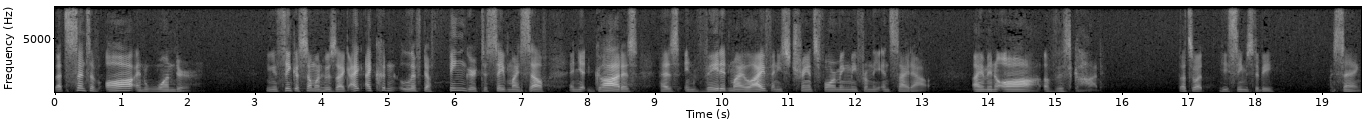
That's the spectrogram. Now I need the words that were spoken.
that sense of awe and wonder. You can think of someone who's like, I, I couldn't lift a finger to save myself, and yet God has has invaded my life and He's transforming me from the inside out. I am in awe of this God. That's what He seems to be saying.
